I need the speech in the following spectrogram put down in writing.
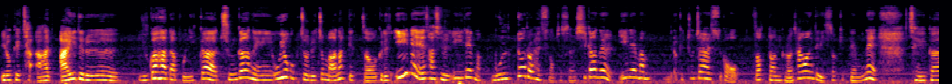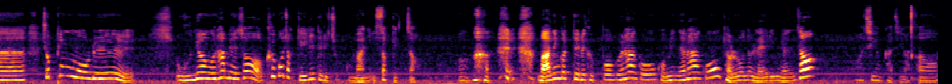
이렇게 자- 아, 아이들을 육아하다 보니까 중간에 우여곡절이 좀 많았겠죠. 그래서 일에 사실 일에 막 몰두를 할 수는 없었어요. 시간을 일에만 이렇게 투자할 수가 없었던 그런 상황들이 있었기 때문에 제가 쇼핑몰을 운영을 하면서 크고 작게 일들이 조금 많이 있었겠죠. 어. 많은 것들을 극복을 하고 고민을 하고 결론을 내리면서 어, 지금까지 왔어요. 어,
